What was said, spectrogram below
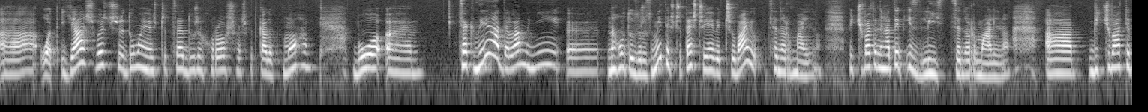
А, от, я швидше думаю, що це дуже хороша швидка допомога, бо е, Ця книга дала мені е, нагоду зрозуміти, що те, що я відчуваю, це нормально. Відчувати негатив і злість це нормально. А, відчувати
